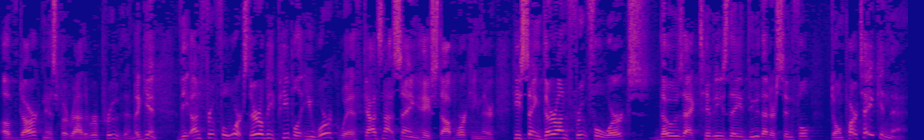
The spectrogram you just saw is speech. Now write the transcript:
of darkness, but rather reprove them. Again, the unfruitful works. There will be people that you work with. God's not saying, hey, stop working there. He's saying their unfruitful works, those activities they do that are sinful, don't partake in that.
